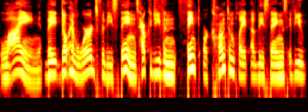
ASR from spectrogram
lying. They don't have words for these things. How could you even think or contemplate of these things if you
